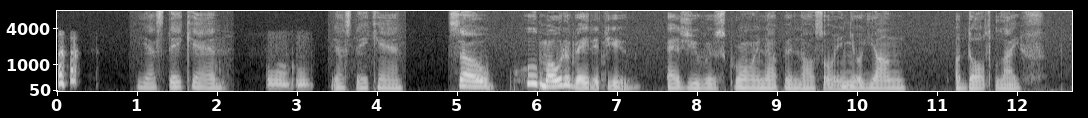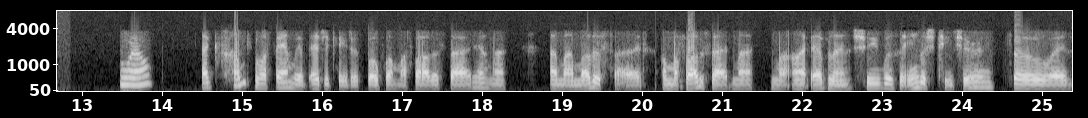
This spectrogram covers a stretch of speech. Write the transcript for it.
yes, they can. Mm-hmm. Yes, they can. So, who motivated you as you was growing up and also in your young adult life? Well, I come from a family of educators, both on my father's side and my on my mother's side. On my father's side, my my aunt Evelyn, she was an English teacher, and so and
